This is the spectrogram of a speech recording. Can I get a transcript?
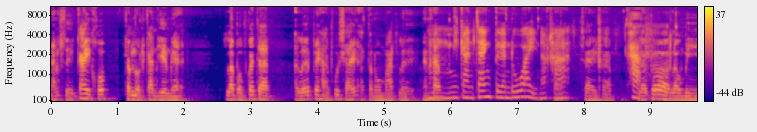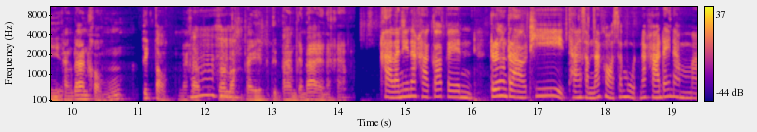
หนังสือใกล้ครบกำหนดการยืมเนี่ย ระบบก็จะ alert ไปหาผู้ใช้อัตโนมัติเลยนะครับอืมมีการแจ้งเตือนด้วยนะคะ ใช่ครับค่ะแล้วก็เรามีทางด้านของ TikTok นะครับอืมก็ลองไปติดตามกันได้นะครับค่ะและนี่นะคะก็เป็นเรื่องราวที่ทางสำนักหอสมุดนะคะ ได้นำมา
